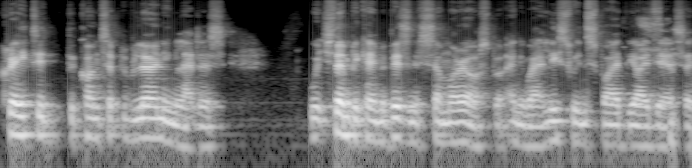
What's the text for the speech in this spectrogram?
created the concept of learning ladders, which then became a business somewhere else. But anyway, at least we inspired the idea. So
